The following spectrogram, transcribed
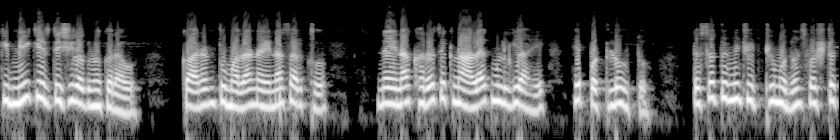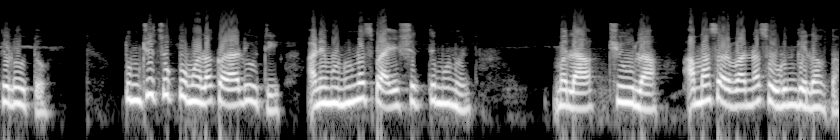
की मी कीर्तीशी लग्न करावं. कारण तुम्हाला नयनासारखं नयना खरंच एक नालायक मुलगी आहे हे पटलं होतं. तसं तुम्ही चिठ्ठीमधून स्पष्ट केलं होतं. तुमची चूक तुम्हाला कळाली होती. आणि म्हणूनच प्रायश्चित्त म्हणून मला चिवला आम्हा सर्वांना सोडून गेला होता.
